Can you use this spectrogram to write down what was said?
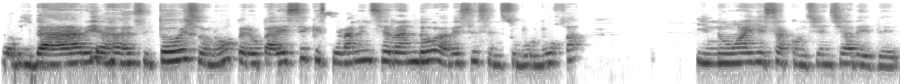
solidarias y todo eso, ¿no? Pero parece que se van encerrando a veces en su burbuja y no hay esa conciencia de,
